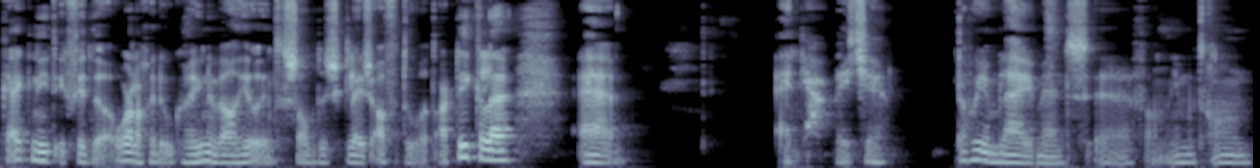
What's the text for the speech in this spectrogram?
kijk ik niet. Ik vind de oorlog in de Oekraïne wel heel interessant. Dus ik lees af en toe wat artikelen. en ja, weet je, daar word je een blije mens van. Je moet gewoon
